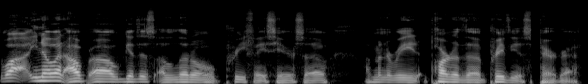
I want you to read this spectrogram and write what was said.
Well, you know what? I'll I'll give this a little preface here. So I'm going to read part of the previous paragraph.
